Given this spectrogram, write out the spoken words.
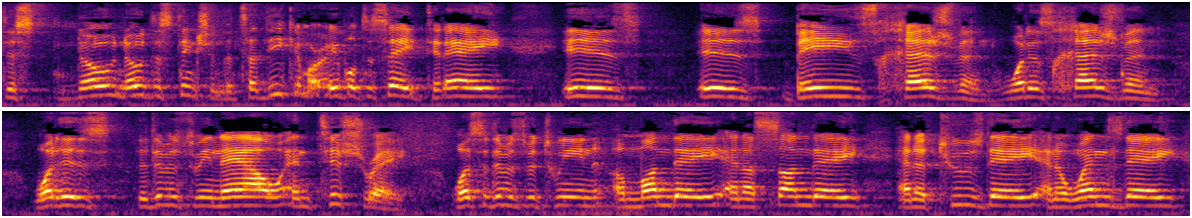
dis- no no distinction. The tzaddikim are able to say today is is Beis Cheshvan. What is Cheshvan? What is the difference between now and Tishrei? What's the difference between a Monday and a Sunday and a Tuesday and a Wednesday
